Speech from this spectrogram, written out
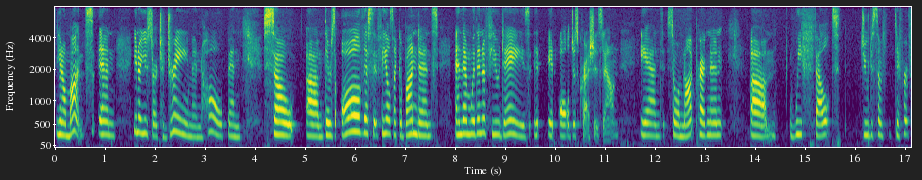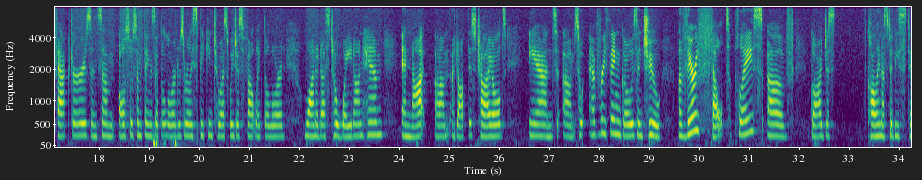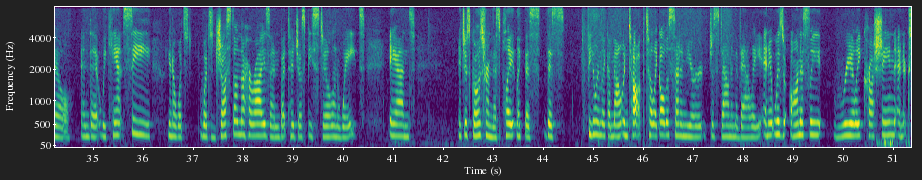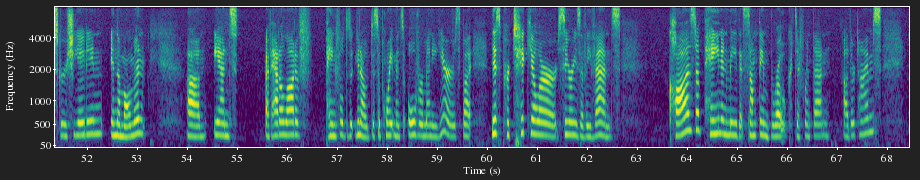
you know, months. And, you know, you start to dream and hope. And so um, there's all this that feels like abundance. And then within a few days, it, it all just crashes down. And so I'm not pregnant. Um, we felt due to some different factors and some also some things that the Lord was really speaking to us, we just felt like the Lord wanted us to wait on him and not um, adopt this child. And um, so everything goes into a very felt place of God just calling us to be still and that we can't see, you know, what's what's just on the horizon, but to just be still and wait. And it just goes from this place like this this feeling like a mountaintop to like all of a sudden you're just down in the valley. And it was honestly really crushing and excruciating in the moment. Um, and I've had a lot of painful, you know, disappointments over many years, but this particular series of events caused a pain in me that something broke different than other times.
